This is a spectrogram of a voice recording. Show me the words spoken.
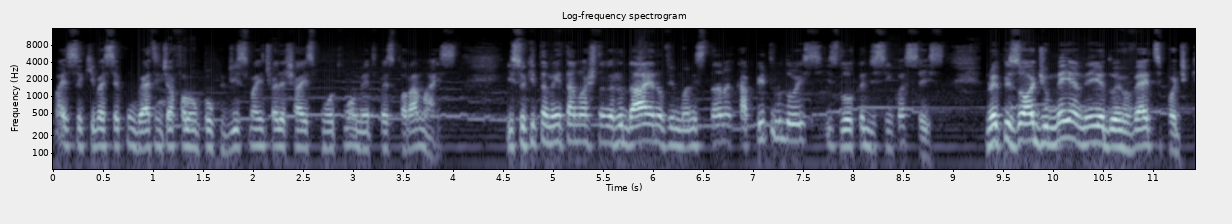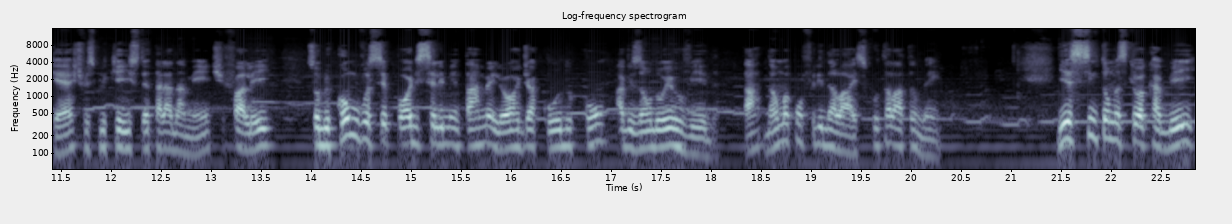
mas isso aqui vai ser conversa, a gente já falou um pouco disso, mas a gente vai deixar isso para um outro momento para explorar mais. Isso aqui também está no Ashtanga Hridaya, no Vimanistana, capítulo 2, Sloka de 5 a 6. No episódio 66 do Ayurvedic Podcast, eu expliquei isso detalhadamente, falei sobre como você pode se alimentar melhor de acordo com a visão do Ayurveda. Tá? Dá uma conferida lá, escuta lá também. E esses sintomas que eu acabei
